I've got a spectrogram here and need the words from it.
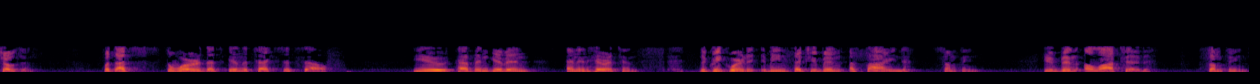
Chosen. But that's the word that's in the text itself. You have been given an inheritance. The Greek word it means that you've been assigned something. You've been allotted something.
